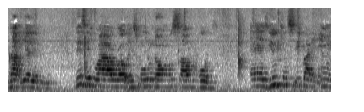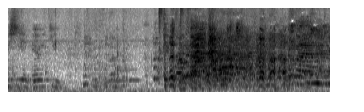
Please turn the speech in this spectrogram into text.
not yell at me. This is why I wrote a smooth, normal, soft voice. As you can see by the image, she is very cute. in, conclusion,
